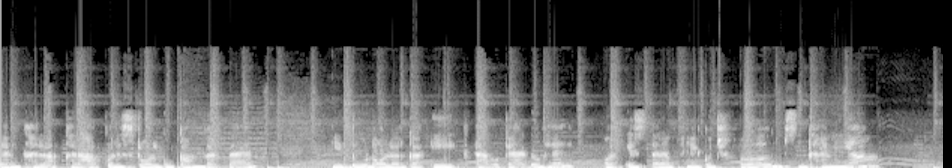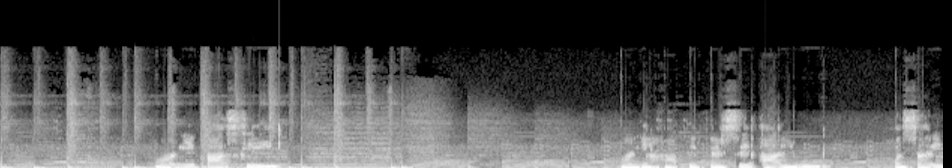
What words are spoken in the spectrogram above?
यानी खराब कोलेस्ट्रॉल को कम करता है। ये दो डॉलर का एक एवोकाडो है और इस तरफ़ है कुछ हर्ब्स धनिया और ये पासली और यहाँ पे फिर से आलू, बहुत सारी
